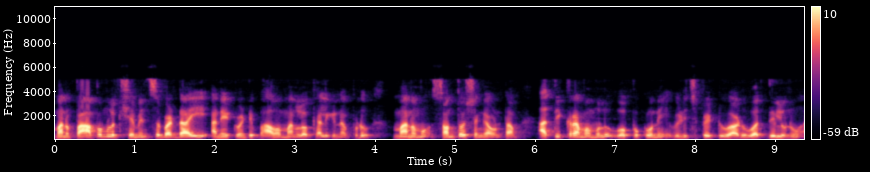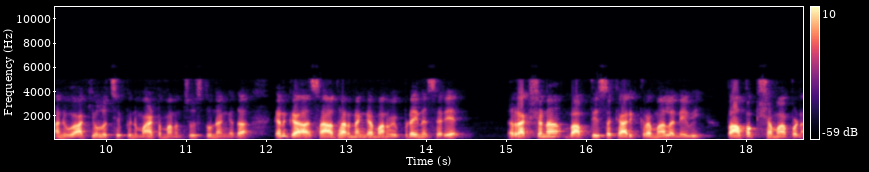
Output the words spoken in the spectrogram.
మన పాపములు క్షమించబడ్డాయి అనేటువంటి భావం మనలో కలిగినప్పుడు మనము సంతోషంగా ఉంటాం. అతిక్రమములు ఒప్పుకొని విడిచిపెట్టువాడు వర్ధిల్లును అని వాక్యంలో చెప్పిన మాట మనం చూస్తున్నాం కదా. కనుక సాధారణంగా మనం ఎప్పుడైనా సరే రక్షణ బాప్తీస కార్యక్రమాలు అనేవి పాపక్షమాపణ.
